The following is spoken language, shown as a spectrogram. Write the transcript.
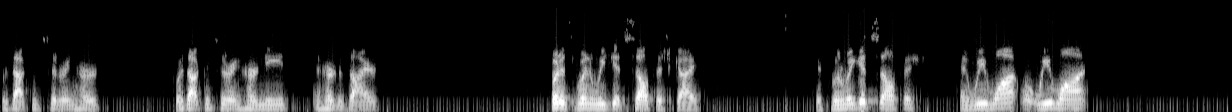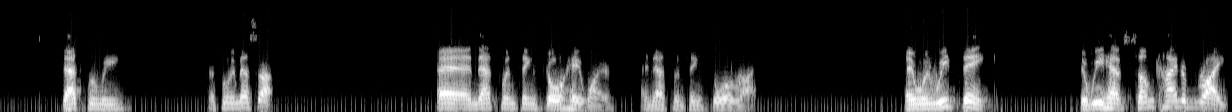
without considering hers, without considering her needs and her desires. But it's when we get selfish, guys. It's when we get selfish and we want what we want. That's when we that's when we mess up. And that's when things go haywire. And that's when things go awry. And when we think that we have some kind of right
